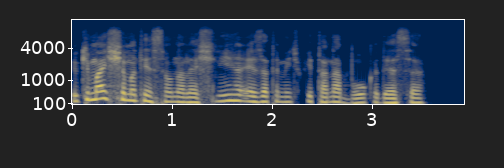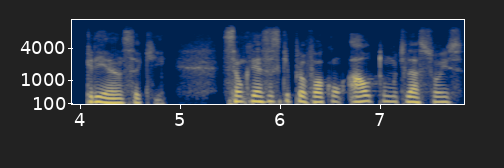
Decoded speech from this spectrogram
E o que mais chama atenção na leishmania é exatamente o que está na boca dessa criança aqui. São crianças que provocam automutilações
